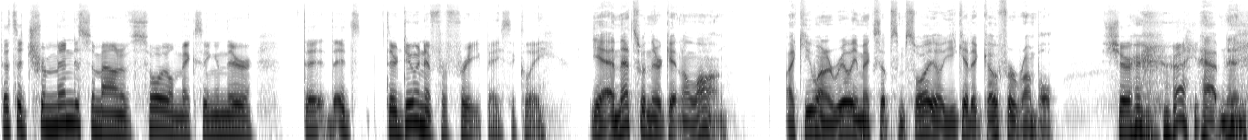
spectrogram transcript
that's a tremendous amount of soil mixing and they're th- it's they're doing it for free basically Yeah, and that's when they're getting along. Like you want to really mix up some soil, you get a gopher rumble sure right happening.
